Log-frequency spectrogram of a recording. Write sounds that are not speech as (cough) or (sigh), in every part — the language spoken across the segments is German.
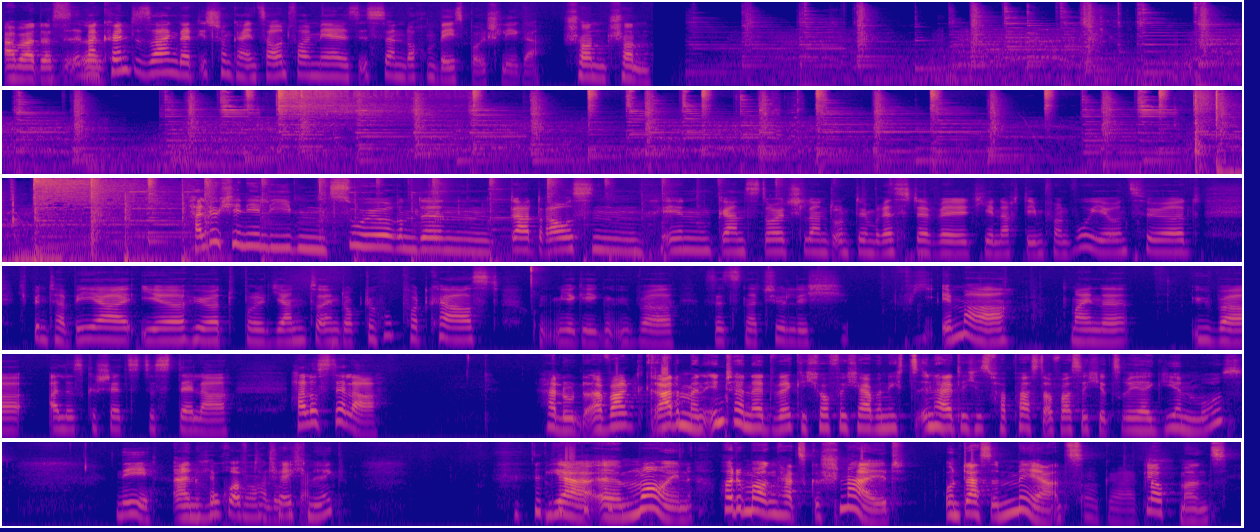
Aber das. Man äh, könnte sagen, das ist schon kein Soundfall mehr, es ist dann doch ein Baseballschläger. Schon, schon. Hallöchen, ihr lieben Zuhörenden da draußen in ganz Deutschland und dem Rest der Welt, je nachdem von wo ihr uns hört. Ich bin Tabea, ihr hört brillant ein Dr. Who Podcast und mir gegenüber sitzt natürlich wie immer meine über alles geschätzte Stella. Hallo Stella. Hallo, da war gerade mein Internet weg. Ich hoffe, ich habe nichts Inhaltliches verpasst, auf was ich jetzt reagieren muss. Nee. Ein Hoch auf die Hallo Technik. Gesagt. Ja, äh, moin. Heute Morgen hat's geschneit. Und das im März. Oh Gott. Glaubt man's.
